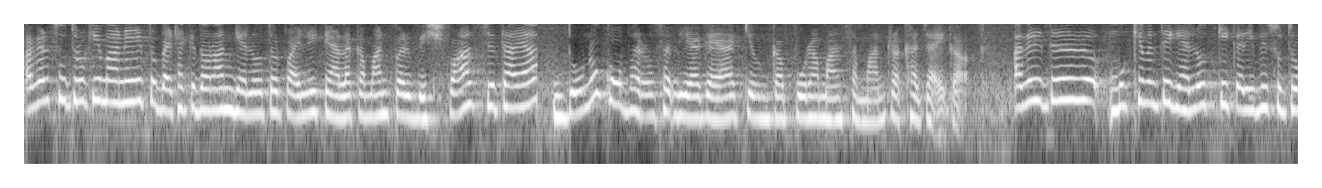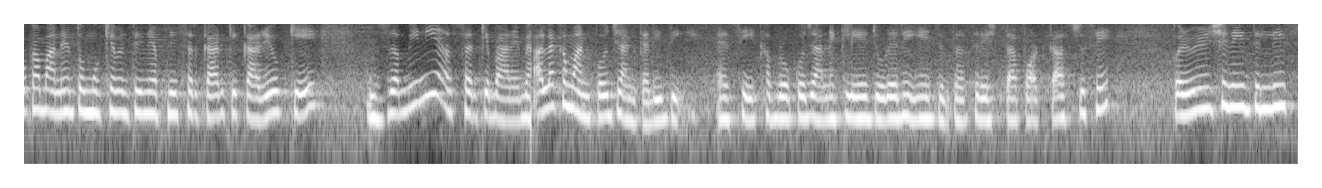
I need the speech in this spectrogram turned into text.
अगर सूत्रों की माने तो बैठक के दौरान गहलोत और पायलट ने आला कमान पर विश्वास जताया। दोनों को भरोसा दिया गया कि उनका पूरा मान सम्मान रखा जाएगा। अगर इधर मुख्यमंत्री गहलोत के करीबी सूत्रों का माने तो मुख्यमंत्री ने अपनी सरकार के कार्यों के ज़मीनी असर के बारे में अलाकमान को जानकारी दी। ऐसी खबरों को जानने के लिए जुड़े रहिए जनता श्रेष्ठता पॉडकास्ट से। परवीन दिल्ली से।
